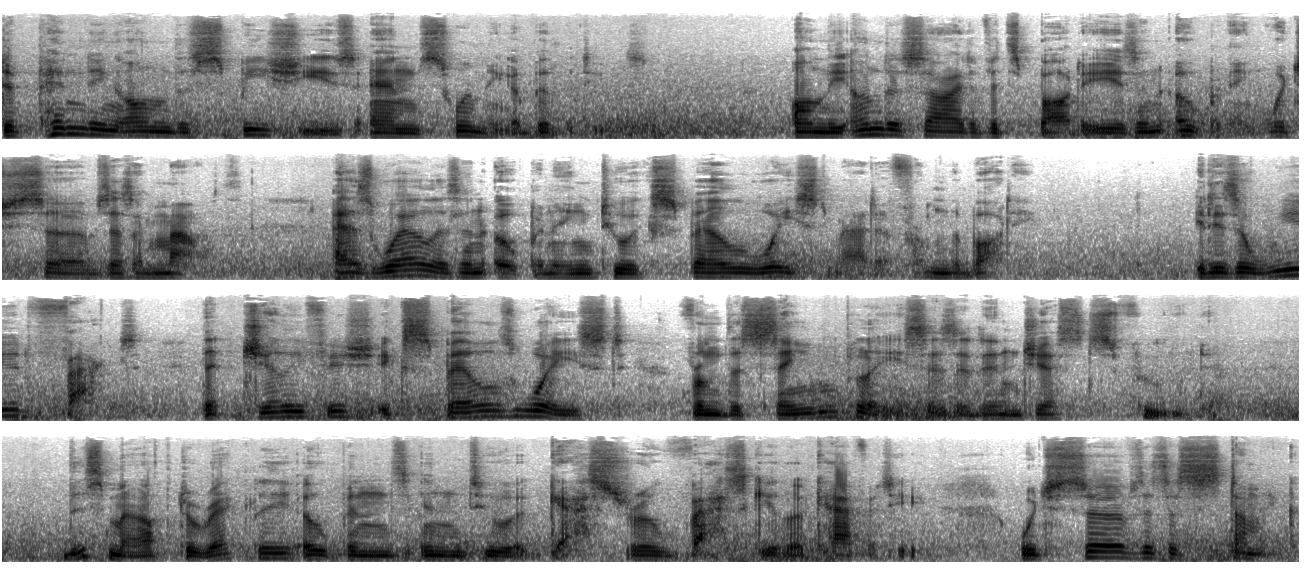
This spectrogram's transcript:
depending on the species and swimming abilities. On the underside of its body is an opening which serves as a mouth, as well as an opening to expel waste matter from the body. It is a weird fact that jellyfish expels waste from the same place as it ingests food. This mouth directly opens into a gastrovascular cavity, which serves as a stomach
